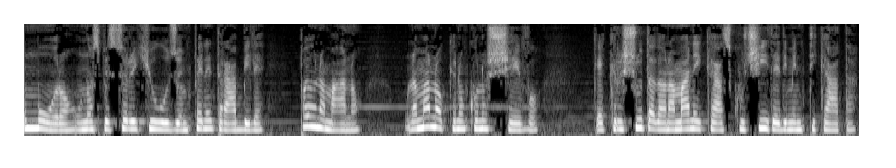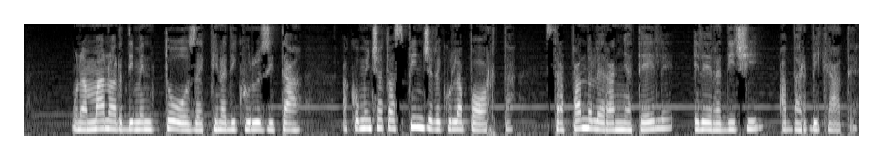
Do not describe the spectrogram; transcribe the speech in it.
Un muro, uno spessore chiuso, impenetrabile, poi una mano, una mano che non conoscevo, che è cresciuta da una manica scucita e dimenticata. Una mano ardimentosa e piena di curiosità ha cominciato a spingere quella porta, strappando le ragnatele e le radici abbarbicate.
